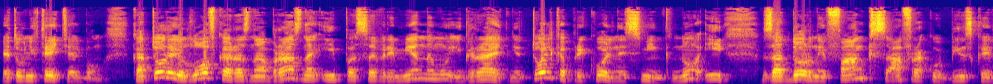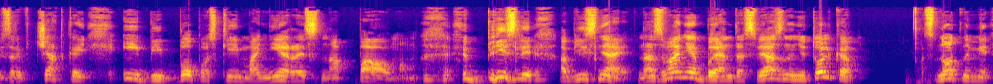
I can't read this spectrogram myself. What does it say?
Это у них третий альбом. Который ловко, разнообразно и по-современному играет не только прикольный свинг, но и задорный фанк с афрокубинской взрывчаткой и бибоповские манеры с напалмом. Бизли объясняет, название бенда связано не только с нотными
